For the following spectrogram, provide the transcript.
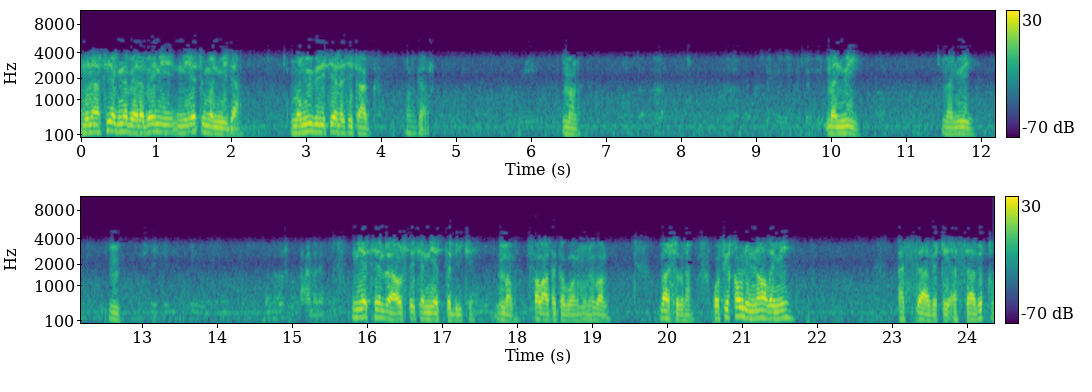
منافيك نبي لبيني نية منوي ده منوي بريتي التي كاك مقدار مال منوي منوي نية را شيء نية تبيك. بل صلاتك بون بل باش برام وفي قول الناظم السابق السابق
